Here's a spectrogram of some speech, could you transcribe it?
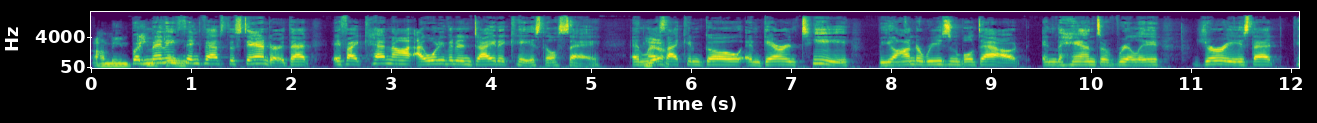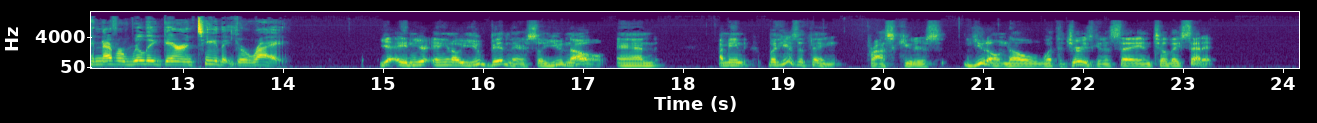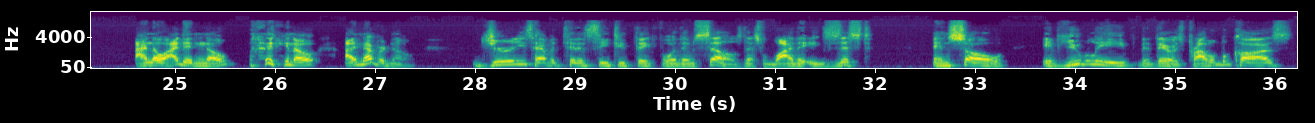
I mean, but people, many think that's the standard. That if I cannot, I won't even indict a case. They'll say unless Yeah. I can go and guarantee beyond a reasonable doubt in the hands of really juries that can never really guarantee that you're right. Yeah, and you're and you know you've been there, so you know. And I mean, but here's the thing, prosecutors, you don't know what the jury's going to say until they said it. I know I didn't know. you know, I never know. Juries have a tendency to think for themselves. That's why they exist. And so, if you believe that there is probable cause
